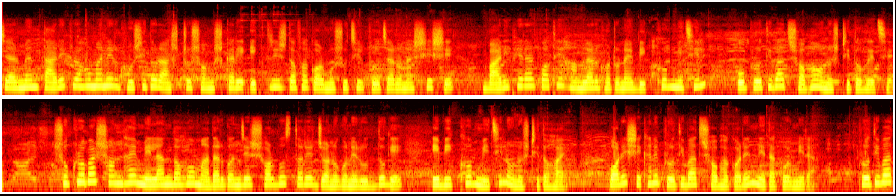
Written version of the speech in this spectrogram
চেয়ারম্যান তারেক রহমানের ঘোষিত রাষ্ট্র সংস্কারে একত্রিশ দফা কর্মসূচির প্রচারণা শেষে বাড়ি ফেরার পথে হামলার ঘটনায় বিক্ষোভ মিছিল ও প্রতিবাদ সভা অনুষ্ঠিত হয়েছে। শুক্রবার সন্ধ্যায় মেলান্দহ, মাদারগঞ্জের সর্বস্তরের জনগণের উদ্যোগে এ বিক্ষোভ মিছিল অনুষ্ঠিত হয়। পরে সেখানে প্রতিবাদ সভা করেন নেতাকর্মীরা। প্রতিবাদ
